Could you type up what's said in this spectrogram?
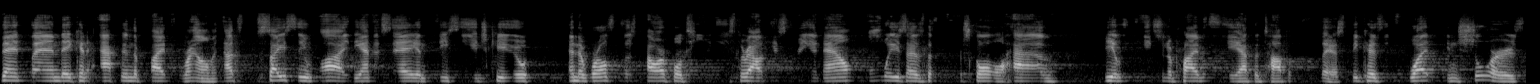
than when they can act in the private realm. And that's precisely why the NSA and the GCHQ and the world's most powerful teams throughout history and now always as the first goal have the elimination of privacy at the top of the list because it's what ensures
